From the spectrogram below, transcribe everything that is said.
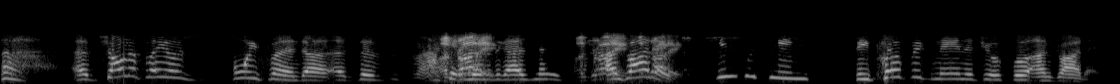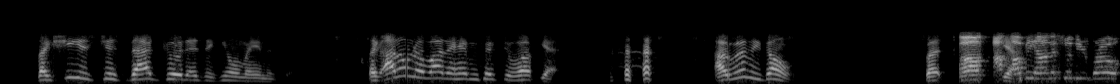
uh Shauna Flair's boyfriend. Uh, uh the I can't Andrade. remember the guy's name. Andrade. Andrade. He would be the perfect manager for Andrade. Like she is just that good as a heel manager. Like I don't know why they haven't picked her up yet. I really don't. But Um, Yeah. I'll be honest with you, bro.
